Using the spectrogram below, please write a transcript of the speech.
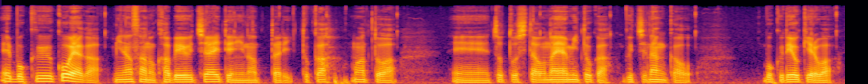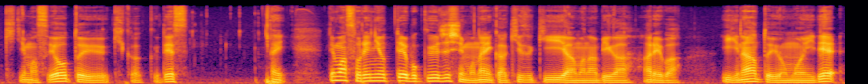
えー、僕荒野が皆さんの壁打ち相手になったりとか、まあ、あとは、えー、ちょっとしたお悩みとか愚痴なんかを僕でよければ聞きますよという企画です。はい、でまあそれによって僕自身も何か気づきや学びがあればいいなという思いで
